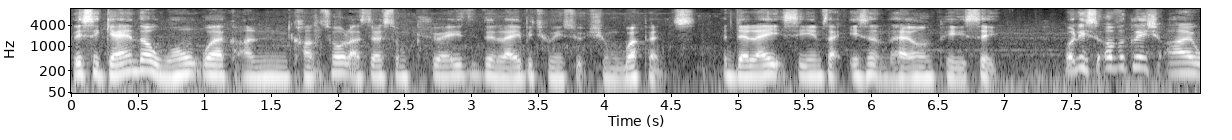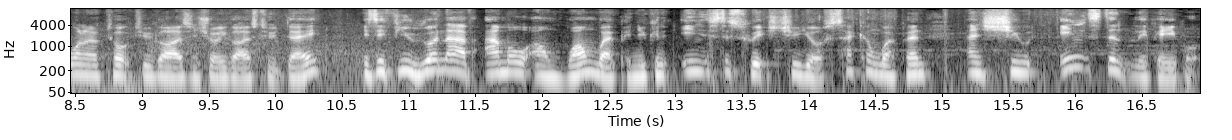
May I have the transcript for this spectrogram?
This again though won't work on console as there's some crazy delay between switching weapons. A delay it seems that isn't there on PC. But this other glitch I want to talk to you guys and show you guys today is if you run out of ammo on one weapon, you can insta switch to your second weapon and shoot instantly people.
